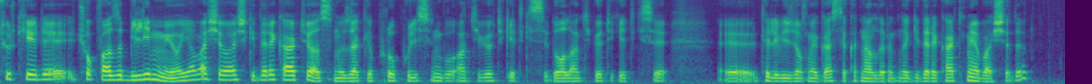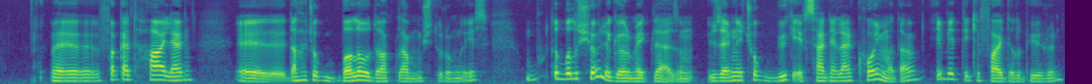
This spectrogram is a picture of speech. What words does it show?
Türkiye'de çok fazla bilinmiyor. Yavaş yavaş giderek artıyor aslında. Özellikle propolisin bu antibiyotik etkisi, doğal antibiyotik etkisi e, televizyon ve gazete kanallarında giderek artmaya başladı. E, fakat halen e, daha çok bala odaklanmış durumdayız. Burada balı şöyle görmek lazım. Üzerine çok büyük efsaneler koymadan elbette ki faydalı bir ürün.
